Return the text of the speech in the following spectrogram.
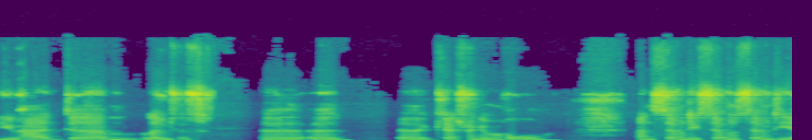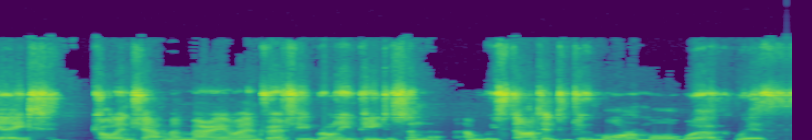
you had um, Lotus, uh, uh, uh, Ketteringham Hall, and 77, 78, Colin Chapman, Mario Andretti, Ronnie Peterson, and we started to do more and more work with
